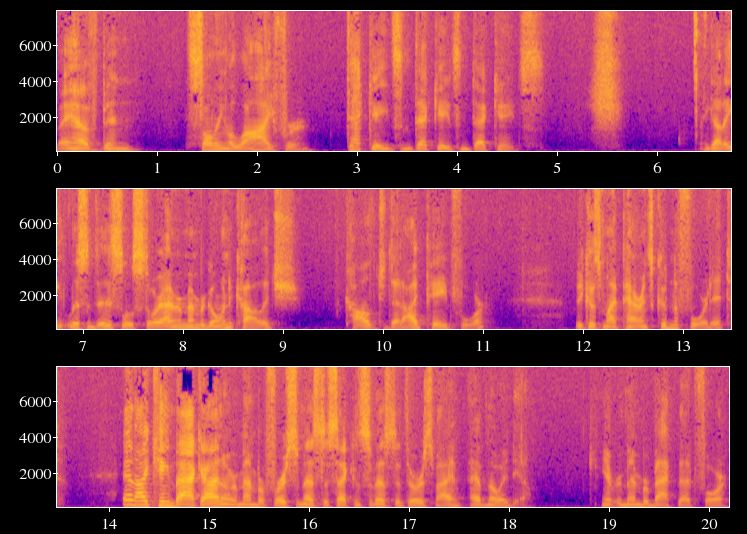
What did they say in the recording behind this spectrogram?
They have been selling a lie for decades and decades and decades. You got to listen to this little story. I remember going to college, college that I paid for because my parents couldn't afford it. And I came back, I don't remember, first semester, second semester, third semester, I have no idea. Can't remember back that far.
